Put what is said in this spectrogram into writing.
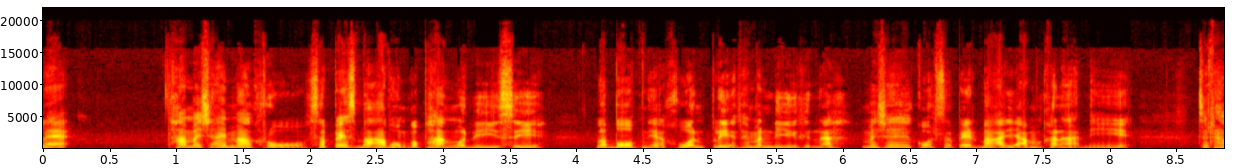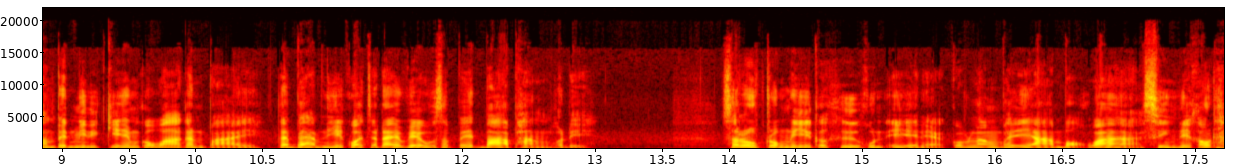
และ ถ้าไม่ใช้มาโครสเปซบาร์ผมก็พังพอดีสิ ระบบเนี่ยควรเปลี่ยนให้มันดีขึ้นนะ ไม่ใช่ให้กดสเปซบาร์ย้ำขนาดนี้ จะทำเป็นมินิเกมก็ว่ากันไป แต่แบบนี้กว่าจะได้เวลสเปซบาร์พังพอดี สรุปตรงนี้ก็คือคุณ A เนี่ยกำลังพยายามบอกว่าสิ่งที่เขาท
